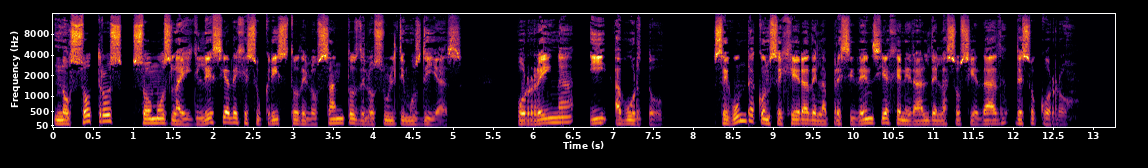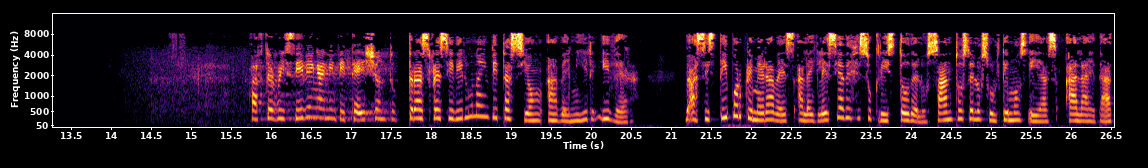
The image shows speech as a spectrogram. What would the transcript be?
Nosotros somos la Iglesia de Jesucristo de los Santos de los Últimos Días, por Reina I. Aburto, segunda consejera de la Presidencia General de la Sociedad de Socorro. Tras recibir una invitación a venir y ver, asistí por primera vez a la Iglesia de Jesucristo de los Santos de los Últimos Días a la edad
